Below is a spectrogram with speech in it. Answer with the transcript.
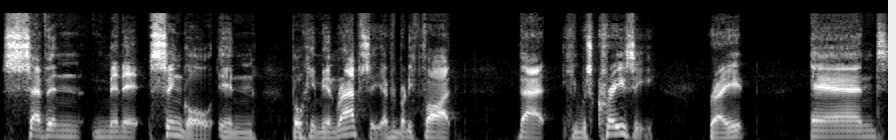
seven minute single in Bohemian Rhapsody? Everybody thought that he was crazy, right? And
